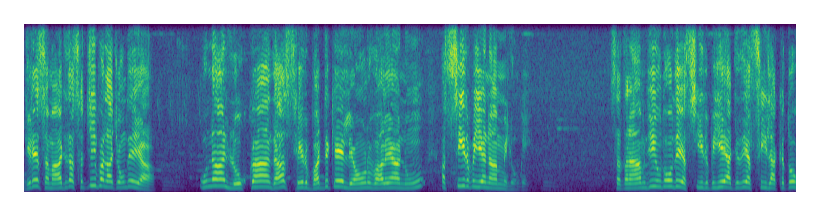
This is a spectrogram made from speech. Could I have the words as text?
ਜਿਹੜੇ ਸਮਾਜ ਦਾ ਸੱਚੀ ਭਲਾ ਚਾਹੁੰਦੇ ਆ, ਉਹਨਾਂ ਲੋਕਾਂ ਦਾ ਸਿਰ ਵੱਢ ਕੇ ਲਿਆਉਣ ਵਾਲਿਆਂ ਨੂੰ 80 ਰੁਪਏ ਨਾਮ ਮਿਲੂਗੇ। ਸਤਨਾਮ ਜੀ, ਉਦੋਂ ਦੇ 80 ਰੁਪਏ ਅੱਜ ਦੇ 80 ਲੱਖ ਤੋਂ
